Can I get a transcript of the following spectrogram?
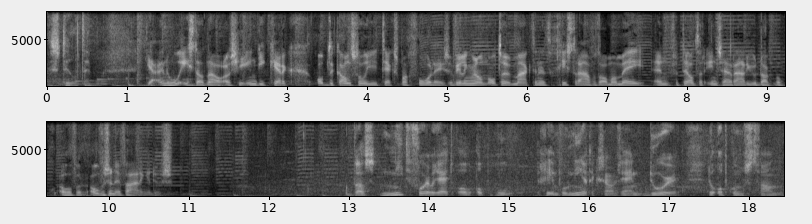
stilte. Ja, en hoe is dat nou als je in die kerk op de kansel je tekst mag voorlezen? Willem-Jan Otten maakte het gisteravond allemaal mee... en vertelt er in zijn radiodagboek over, over zijn ervaringen dus. Ik was niet voorbereid op, op hoe geïmponeerd ik zou zijn door de opkomst van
